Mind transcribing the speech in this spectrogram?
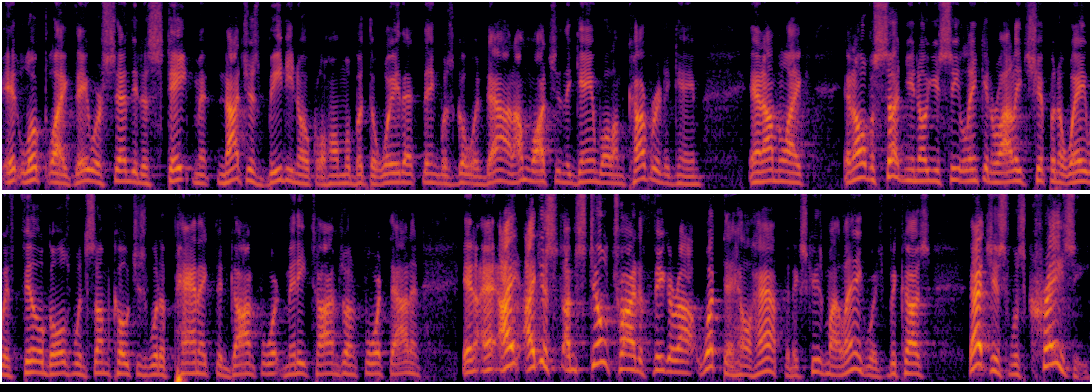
it looked like they were sending a statement, not just beating Oklahoma, but the way that thing was going down. I'm watching the game while I'm covering the game, and I'm like, and all of a sudden, you know, you see Lincoln Riley chipping away with field goals when some coaches would have panicked and gone for it many times on fourth down. And and I, I just I'm still trying to figure out what the hell happened, excuse my language, because that just was crazy.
